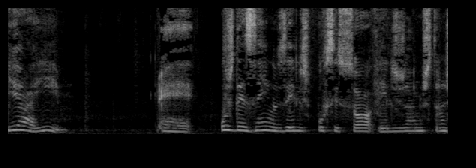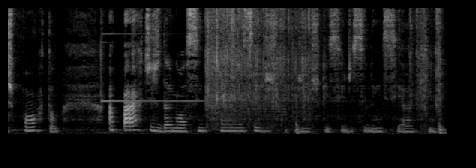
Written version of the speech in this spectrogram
E aí, é, os desenhos, eles por si só, eles já nos transportam a partes da nossa infância. Desculpa, gente, esqueci de silenciar aqui.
